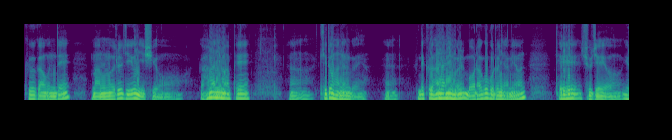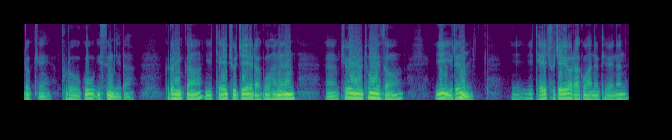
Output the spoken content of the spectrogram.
그 가운데 만물을 지은 이시오. 그 하나님 앞에 어, 기도하는 거예요. 예. 근데 그 하나님을 뭐라고 부르냐면 대주제여 이렇게 부르고 있습니다. 그러니까 이 대주제라고 하는 어, 표현을 통해서 이 일은 이 대주제여라고 하는 표현은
